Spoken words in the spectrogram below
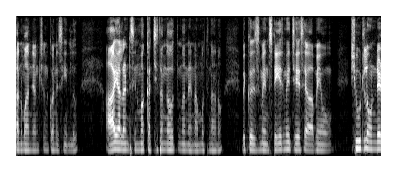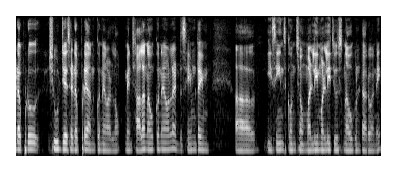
హనుమాన్ జంక్షన్ కొన్ని సీన్లు. ఆయ్ అలాంటి సినిమా ఖచ్చితంగా అవుతుందని నేను నమ్ముతున్నాను. బికాజ్ మేము స్టేజ్ మీద చేసే మేము షూట్లో ఉండేటప్పుడు షూట్ చేసేటప్పుడే అనుకునేవాళ్ళం. మేము చాలా నవ్వుకునేవాళ్ళం. అట్ ద సేమ్ టైం ఈ సీన్స్ కొంచెం మళ్ళీ మళ్ళీ చూసి నవ్వుకుంటారు అని.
